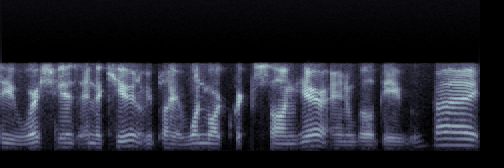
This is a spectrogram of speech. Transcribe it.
see where she is in the queue. Let me play one more quick song here, and we'll be right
